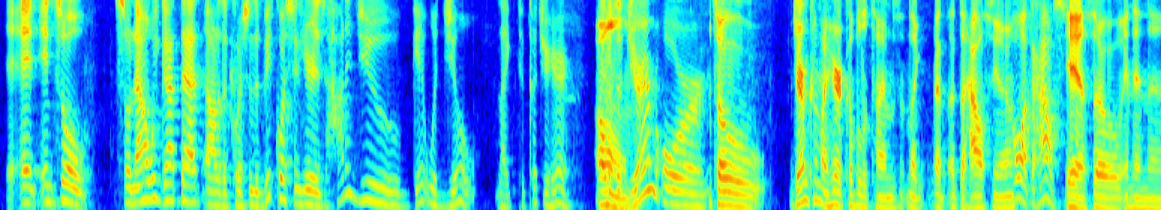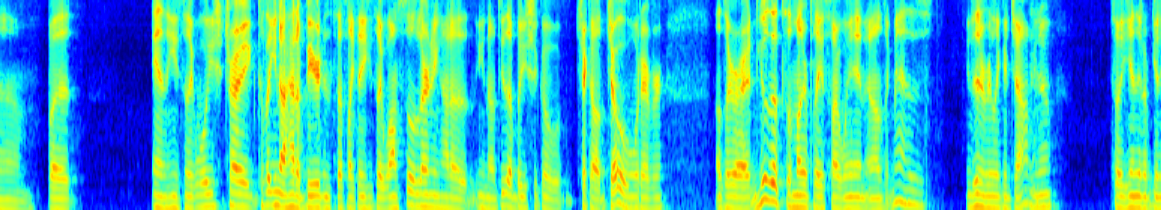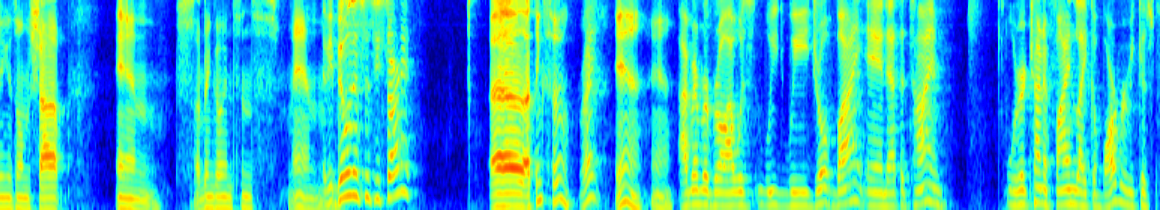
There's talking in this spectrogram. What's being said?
and and so so now we got that out of the question. The big question here is, how did you get with Joe, like to cut your hair? Was Um, it germ or So Germ cut my hair a couple of times, like at, at the house, you know. oh at the house? Yeah. So and then, um, but, and he's like, well, you should try because you know I had a beard and stuff like that. He's like, well, I'm still learning how to you know do that, but you should go check out Joe or whatever. I was like, all right. And he was at some other place, so I went and I was like, man, this is he did a really good job, you know. So he ended up getting his own shop, and I've been going since man. Have you been with him since he started? Uh, I think so. Right. Yeah, yeah. I remember, bro. I was we we drove by, and at the time, we were trying to find like a barber because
